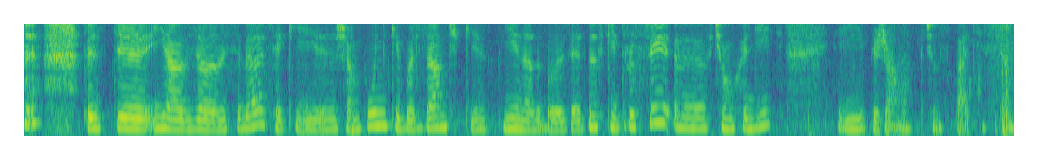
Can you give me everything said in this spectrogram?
То есть э, я взяла на себя всякие шампуньки, бальзамчики. Ей надо было взять носки трусы, э, в чем ходить и пижама, в чем спать, и все.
